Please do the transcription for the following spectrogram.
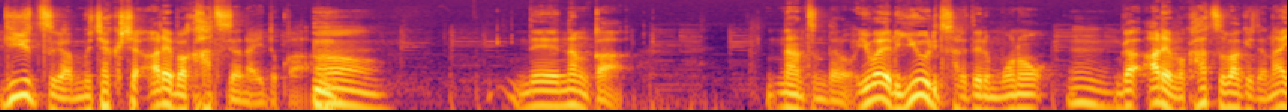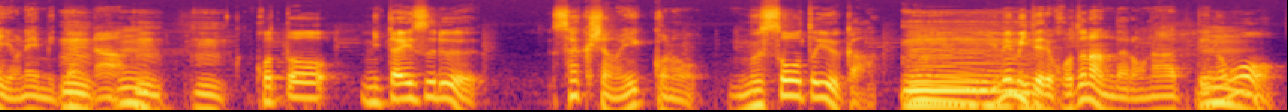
技術がむちゃくちゃあれば勝つじゃないとか、あうん。でなんかなんつうんだろう。いわゆる有利とされてるものがあれば勝つわけじゃないよねみたいなことに対する作者の一個の無双というか夢見てることなんだろうなっていうのも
